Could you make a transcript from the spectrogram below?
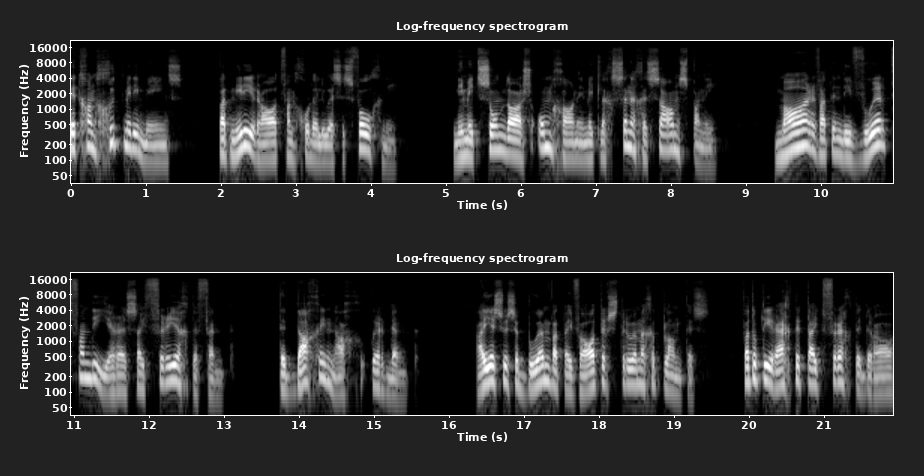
Dit gaan goed met die mens wat nie die raad van goddeloses volg nie, nie met sondaars omgaan en met ligsinnige saamspan nie, maar wat in die woord van die Here sy vreugde vind dit dag en nag oordink. Hy is soos 'n boom wat by waterstrome geplant is, wat op die regte tyd vrugte dra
